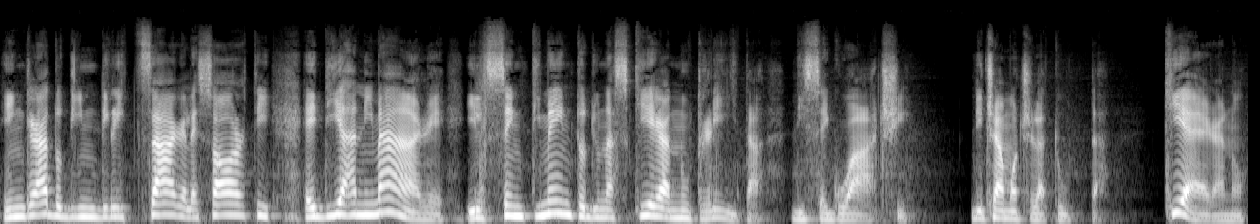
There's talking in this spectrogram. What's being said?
in grado di indirizzare le sorti e di animare il sentimento di una schiera nutrita di seguaci. Diciamocela tutta. Chi erano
